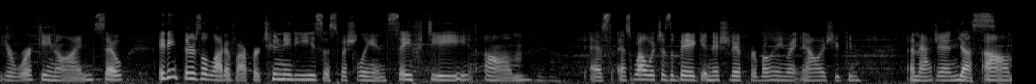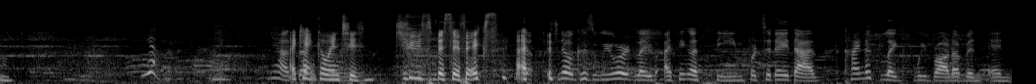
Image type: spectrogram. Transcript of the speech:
you're working on. So I think there's a lot of opportunities, especially in safety um, yeah. as, as well, which is a big initiative for Boeing right now, as you can imagine. Yes. Um, yeah, I can't go into too specifics. no, because no, we were like, I think a theme for today that kind of like we brought up in, in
